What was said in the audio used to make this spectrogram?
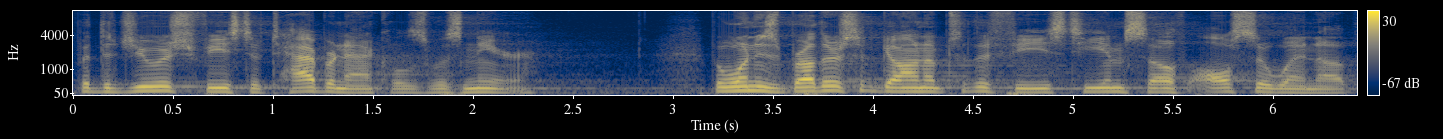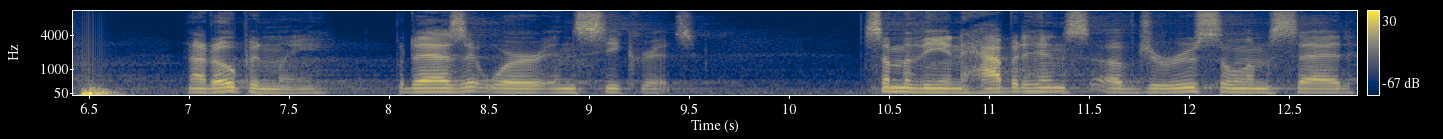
But the Jewish feast of tabernacles was near. But when his brothers had gone up to the feast, he himself also went up, not openly, but as it were in secret. Some of the inhabitants of Jerusalem said,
